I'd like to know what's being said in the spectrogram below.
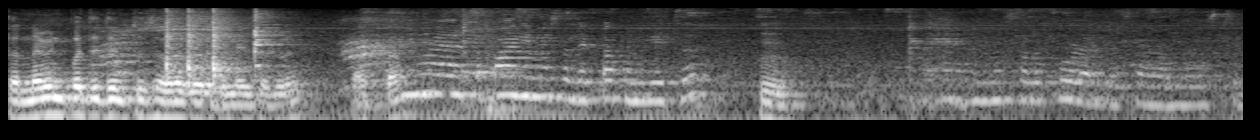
तर नवीन पद्धतीने तू सगळं करतो नाही सगळं? आता? पाणी मसाले टाकून घ्यायचं. हम्म. मसाला फोडायचा सगळा व्यवस्थित.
